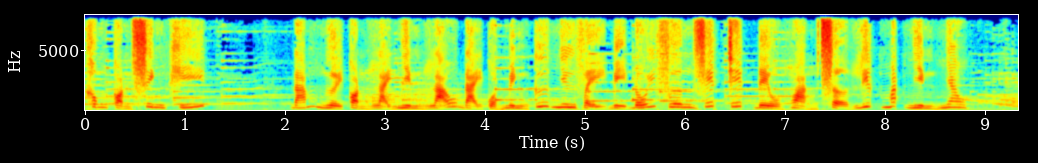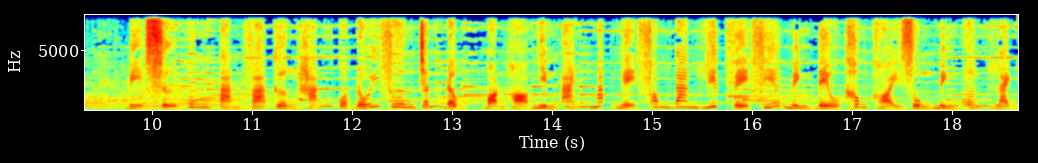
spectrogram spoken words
không còn sinh khí. Đám người còn lại nhìn lão đại của mình cứ như vậy bị đối phương giết chết đều hoảng sợ liếc mắt nhìn nhau. Bị sự hung tàn và cường hãn của đối phương chấn động, Bọn họ nhìn ánh mắt nghệ phong đang liếc về phía mình đều không khỏi dùng mình ớn lạnh.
